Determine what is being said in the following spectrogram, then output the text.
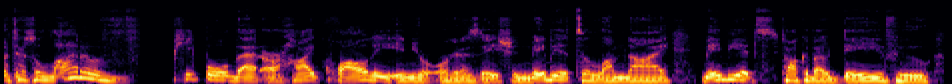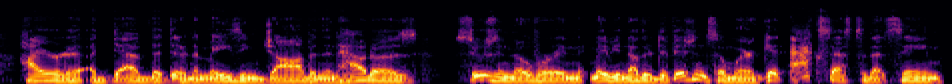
But there's a lot of people that are high quality in your organization. Maybe it's alumni. Maybe it's talk about Dave who hired a, a dev that did an amazing job. And then how does Susan over in maybe another division somewhere get access to that same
